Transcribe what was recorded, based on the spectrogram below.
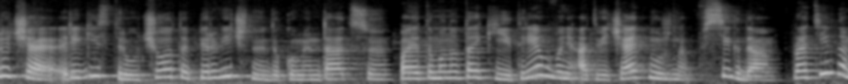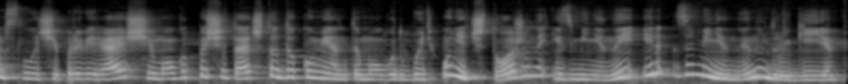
включая регистры учета, первичную документацию. Поэтому на такие требования отвечать нужно всегда. В противном случае проверяющие могут посчитать, что документы могут быть уничтожены, изменены или заменены на другие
